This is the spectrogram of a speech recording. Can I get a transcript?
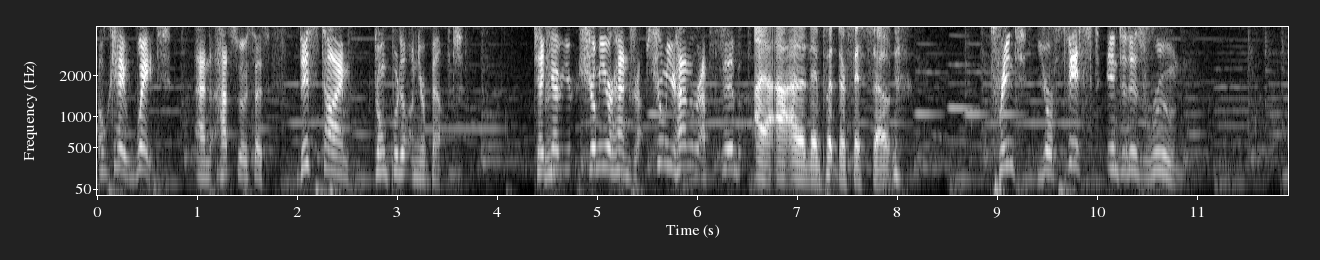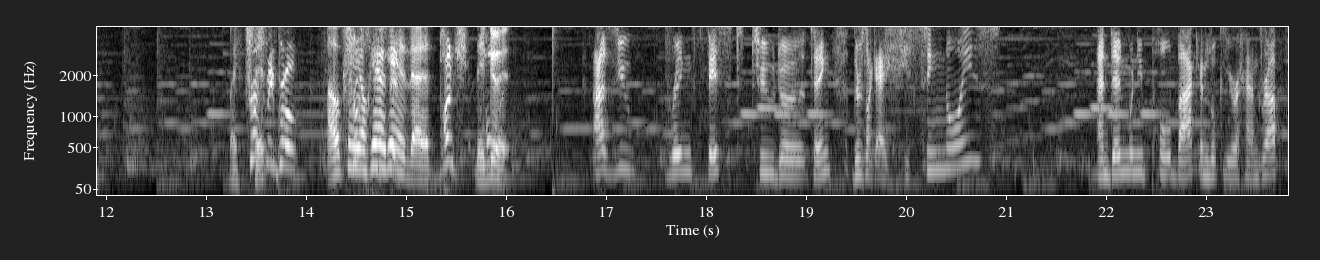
okay, wait. And Hatsuo says, This time, don't put it on your belt. Take out your, show me your hand wraps. Show me your hand wraps, Zib. They put their fists out. Print your fist into this rune. Like Trust me, bro. Okay, Trust okay, me, okay. That Punch. They do it. As you bring fist to the thing, there's like a hissing noise. And then when you pull back and look at your hand wrap,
